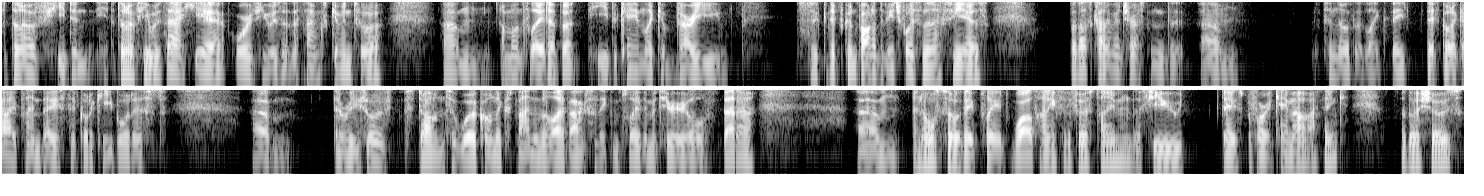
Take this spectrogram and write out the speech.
I don't know if he didn't. I don't know if he was there here or if he was at the Thanksgiving tour um, a month later. But he became like a very significant part of the Beach Boys for the next few years. But that's kind of interesting that um, to know that like they they've got a guy playing bass, they've got a keyboardist. Um, they're really sort of starting to work on expanding the live act so they can play the material better. Um, and also they played Wild Honey for the first time a few days before it came out, I think, of those shows.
